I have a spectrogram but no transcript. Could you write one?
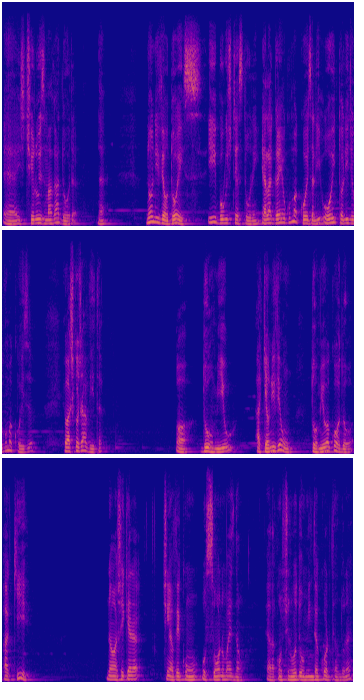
é, estilo esmagadora, né? No nível 2, e bug de textura, hein? Ela ganha alguma coisa ali, 8 ali de alguma coisa. Eu acho que eu já vi, tá? Ó, dormiu. Aqui é o nível 1. Dormiu, acordou. Aqui... Não, achei que era tinha a ver com o sono, mas não. Ela continua dormindo e acordando, né?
